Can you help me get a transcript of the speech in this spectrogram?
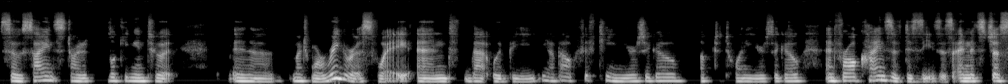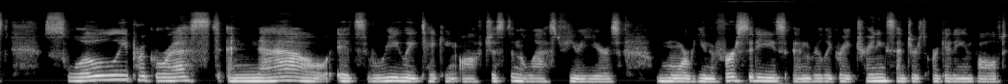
So science started looking into it in a much more rigorous way. And that would be you know, about 15 years ago, up to 20 years ago, and for all kinds of diseases. And it's just slowly progressed. And now it's really taking off just in the last few years. More universities and really great training centers are getting involved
